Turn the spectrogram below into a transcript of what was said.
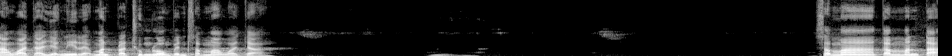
ทางวาจาอย่างนี้แหละ มันประชุมลงเป็นสัมมาวาจา สัมากรรมันตะ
